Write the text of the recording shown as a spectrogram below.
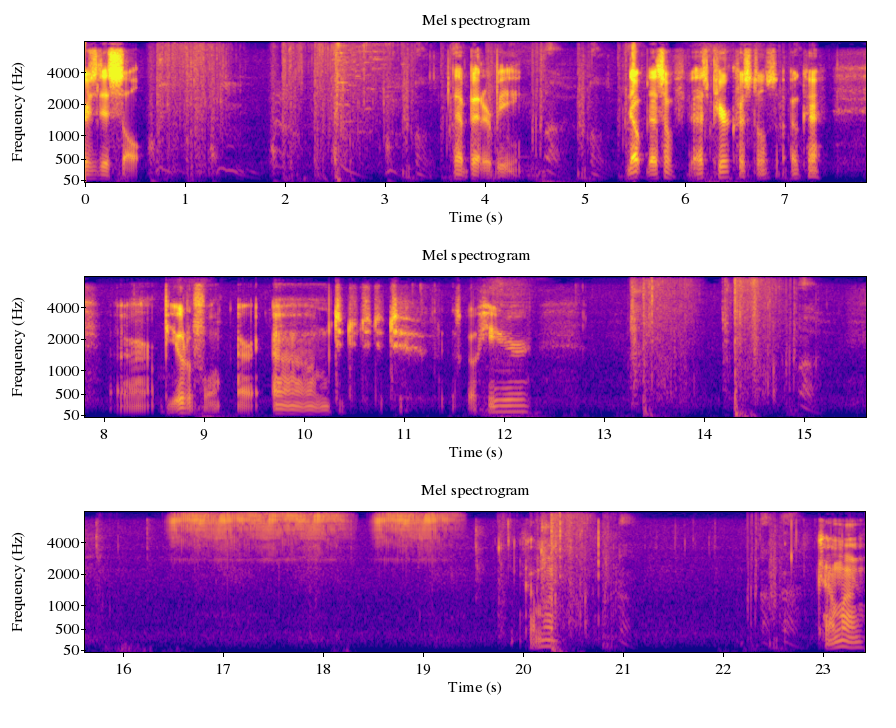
Is this salt? That better be. Nope, that's a, that's pure crystals. Okay. Alright, beautiful. Alright, um, let's go here. Come on. Come on.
